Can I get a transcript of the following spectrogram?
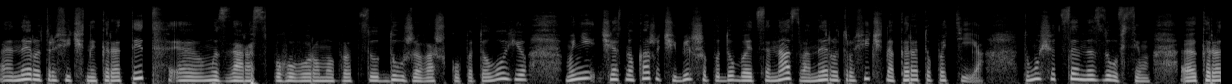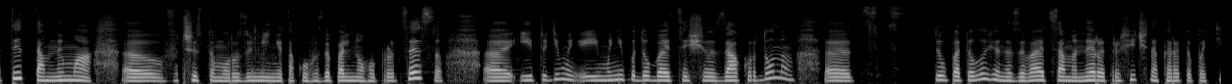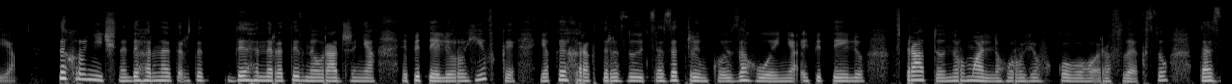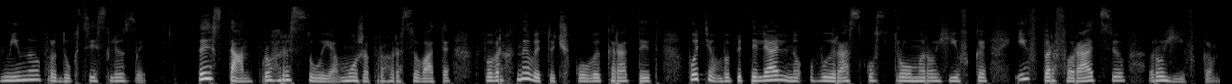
Е, Нейротрофічний кератит. е, Ми зараз поговоримо про цю дуже важку патологію. Мені, чесно кажучи, більше подобається назва нейротрофічна кератопатія, тому що це не зовсім е, кератит, там нема в чистому розумінні такого запального процесу. І тоді і мені подобається, що за кордоном цю патологію називають саме нейротрофічна кератопатія. Це хронічне дегенеративне- ураження епітелію рогівки, яке характеризується затримкою загоєння епітелію, втратою нормального рогівкового рефлексу та зміною продукції сльози. Цей стан прогресує, може прогресувати в поверхневий точковий кератит, потім в епітеліальну виразку строми рогівки і в перфорацію рогівки.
